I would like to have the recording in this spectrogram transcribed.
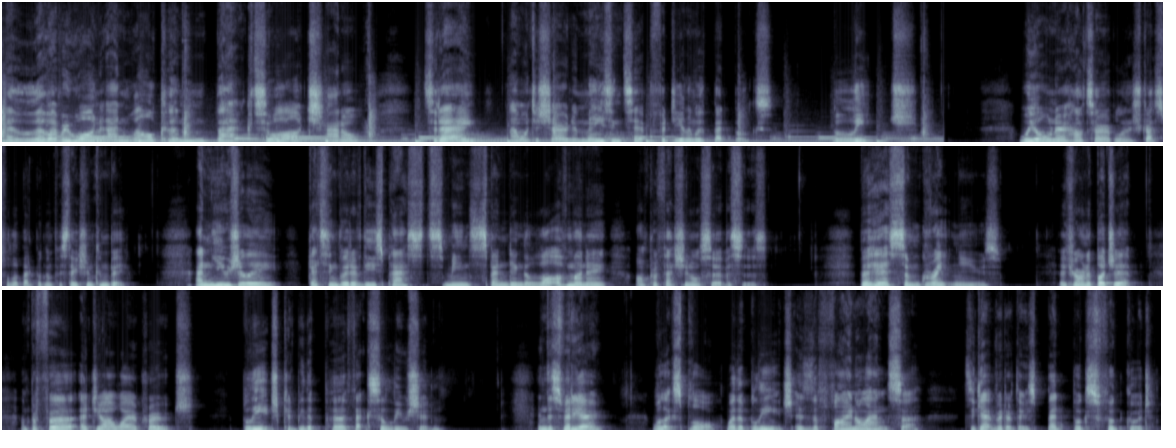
Hello everyone and welcome back to our channel. Today, I want to share an amazing tip for dealing with bedbugs. Bleach. We all know how terrible and stressful a bedbug infestation can be. And usually, getting rid of these pests means spending a lot of money on professional services. But here's some great news. If you're on a budget and prefer a DIY approach, bleach could be the perfect solution. In this video, we'll explore whether bleach is the final answer to get rid of those bed bugs for good.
